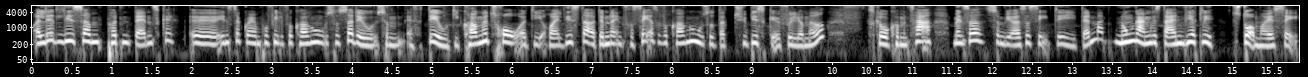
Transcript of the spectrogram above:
og lidt ligesom på den danske øh, Instagram-profil for kongehuset, så er det jo, som, altså, det er jo de kongetro og de royalister og dem, der interesserer sig for kongehuset, der typisk øh, følger med, skriver kommentarer. Men så, som vi også har set det i Danmark, nogle gange, hvis der er en virkelig stor møgssag,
